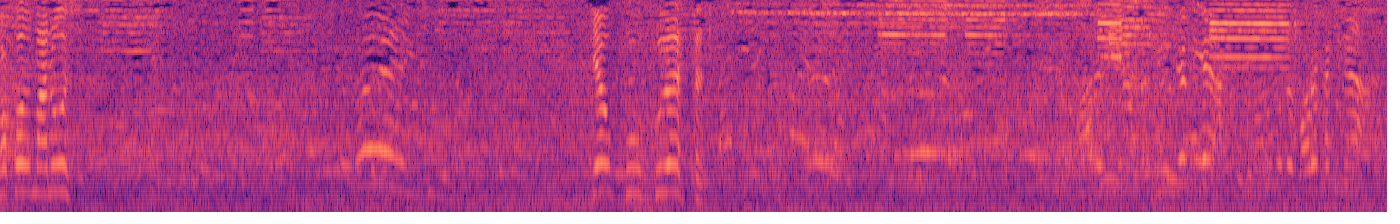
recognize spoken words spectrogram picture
সকল মানুষ। কেউ ফু- গণভবনে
